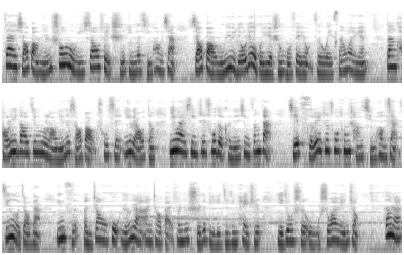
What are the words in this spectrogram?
在小宝年收入与消费持平的情况下，小宝如预留六个月生活费用，则为三万元。但考虑到进入老年的小宝出现医疗等意外性支出的可能性增大，且此类支出通常情况下金额较大，因此本账户仍然按照百分之十的比例进行配置，也就是五十万元整。当然，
